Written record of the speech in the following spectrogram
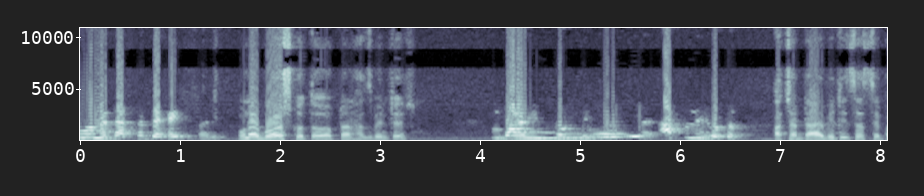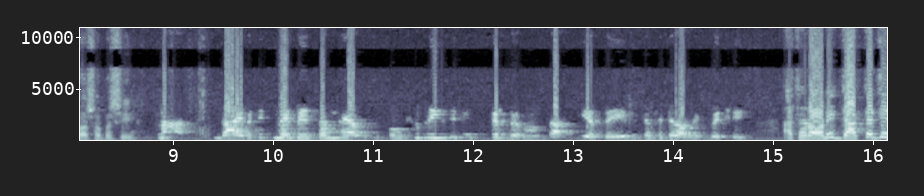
ধরনের ডাক্তার দেখাইতে পারি? ওনার বয়স কত আপনার হাজবেন্ডের বয়স আটচল্লিশ বছর। আচ্ছা ডায়াবেটিস আছে পাশাপাশি? না ডায়াবেটিস নেই প্রেশার নেই শুধু ইউরিক ডাক্তি আছে? ইউরিক অ্যাসিডের অনেক বেশি। আচ্ছা অনেক ডাক্তার যে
